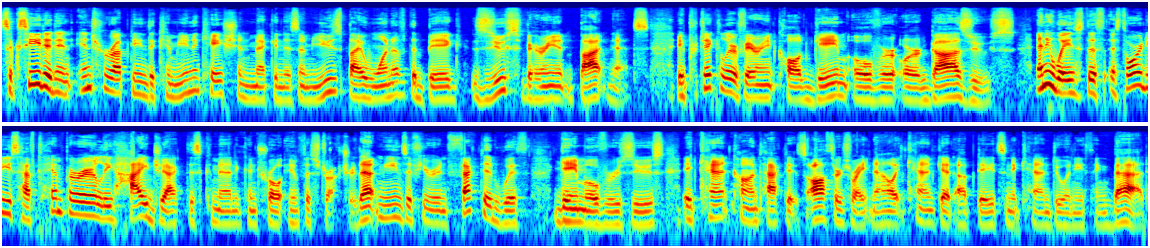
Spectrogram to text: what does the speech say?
succeeded in interrupting the communication mechanism used by one of the big Zeus variant botnets, a particular variant called Game Over or GOZeus. Anyways, the authorities have temporarily hijacked this command and control infrastructure. That means if you're infected with Game Over Zeus, it can't contact its authors right now, it can't get updates, and it can't do anything bad.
